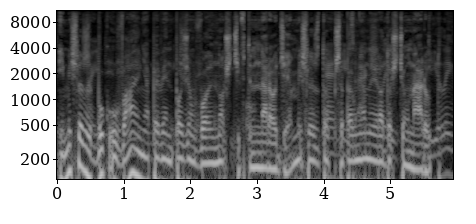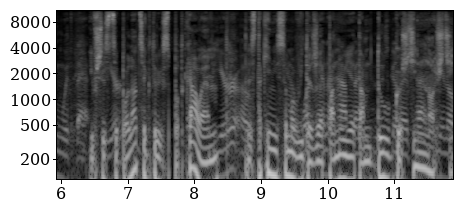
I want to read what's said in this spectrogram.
I myślę, że Bóg uwalnia pewien poziom wolności w tym narodzie. Myślę, że to przepełniony radością naród. I wszyscy Polacy, których spotkałem, to jest takie niesamowite, że panuje tam duch gościnności.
